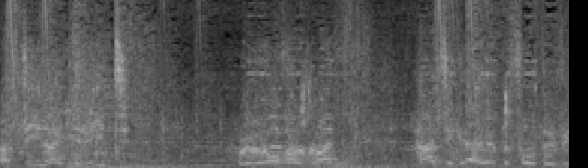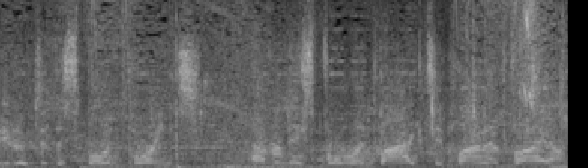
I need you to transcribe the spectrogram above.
Athena, you read? We were overrun. Had to get out before they rerouted the spawn points. Everybody's falling back to Planet Fire.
